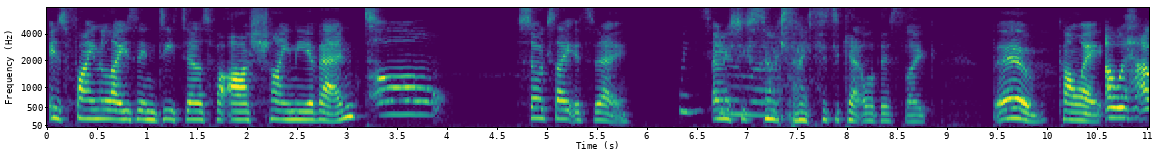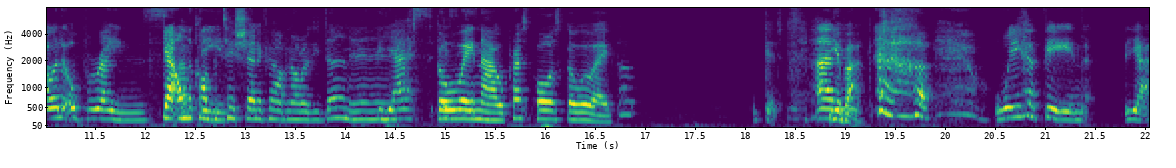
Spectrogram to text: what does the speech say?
is finalising details for our shiny event. oh, So excited today. Too. And she's so excited to get all this, like, boom. Can't wait. Our our little brains. Get on the have been- competition if you haven't already done it. Yes. Go this away now. Press pause, go away. Good. Um, You're back. we have been, yeah,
